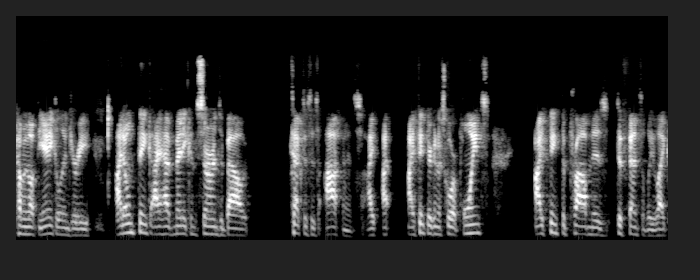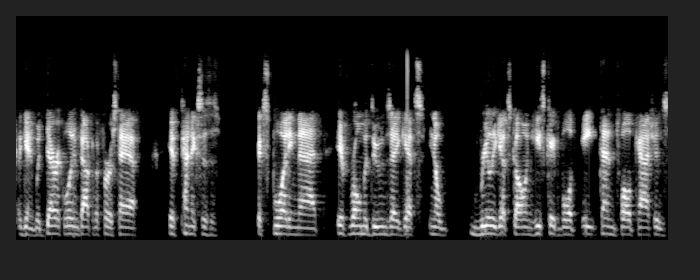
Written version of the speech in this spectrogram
coming off the ankle injury, I don't think I have many concerns about Texas's offense. I, I, I think they're going to score points. I think the problem is defensively. Like, again, with Derek Williams out for the first half, if Penix is exploiting that, if Rome Odunze gets, you know, really gets going, he's capable of 8, 10, 12 catches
